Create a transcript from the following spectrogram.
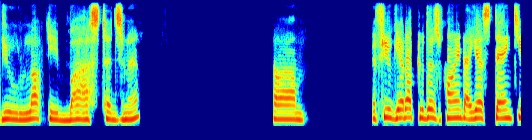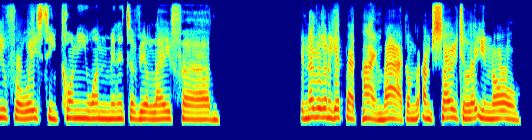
You lucky bastards, man. Um, if you get up to this point, I guess thank you for wasting 21 minutes of your life. Um, you're never gonna get that time back. I'm I'm sorry to let you know.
